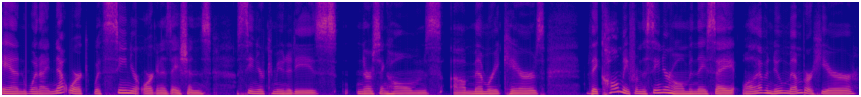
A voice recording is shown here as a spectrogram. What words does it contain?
And when I network with senior organizations, senior communities, nursing homes, uh, memory cares, they call me from the senior home and they say, Well, I have a new member here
